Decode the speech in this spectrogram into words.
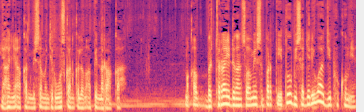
Ya hanya akan bisa menjerumuskan ke dalam api neraka maka bercerai dengan suami seperti itu bisa jadi wajib hukumnya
